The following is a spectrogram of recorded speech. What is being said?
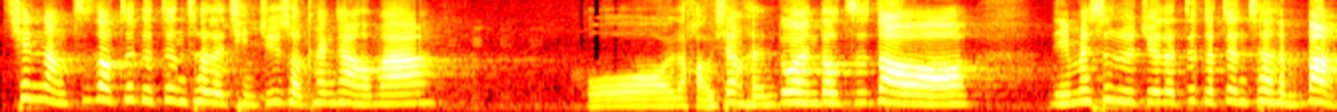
县长知道这个政策的，请举手看看好吗？哦，好像很多人都知道哦。你们是不是觉得这个政策很棒？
